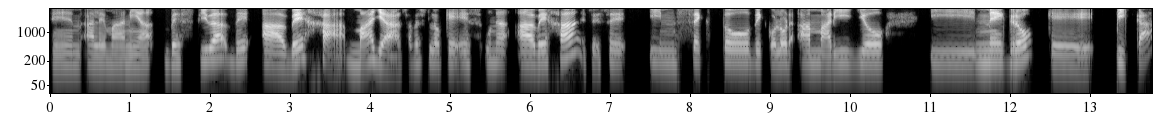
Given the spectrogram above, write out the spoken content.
en Alemania vestida de abeja maya. ¿Sabes lo que es una abeja? Es ese insecto de color amarillo y negro que pica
